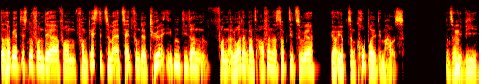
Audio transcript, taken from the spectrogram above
dann habe ich ja das nur von der, vom, vom Gästezimmer erzählt, von der Tür eben, die dann von Alor dann ganz auf und dann sagt sie zu mir, ja, ihr habt einen Kobold im Haus. Dann sage Hm. ich, wie?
